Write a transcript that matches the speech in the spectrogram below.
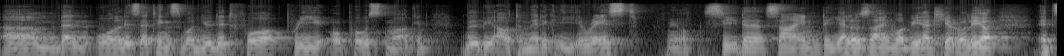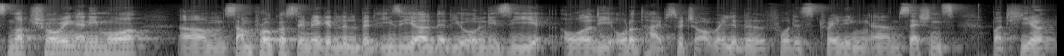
Um, then all the settings what you did for pre or post market will be automatically erased. You know, see the sign, the yellow sign what we had here earlier. It's not showing anymore. Um, some brokers, they make it a little bit easier that you only see all the order types which are available for this trading um, sessions. But here,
